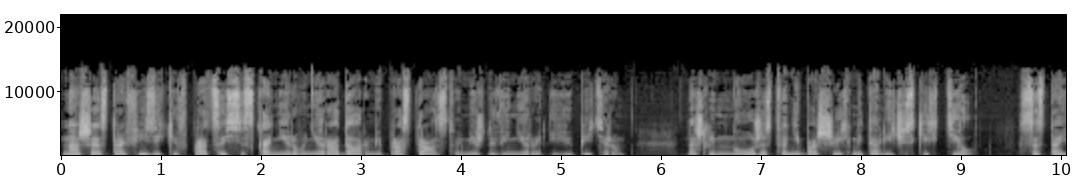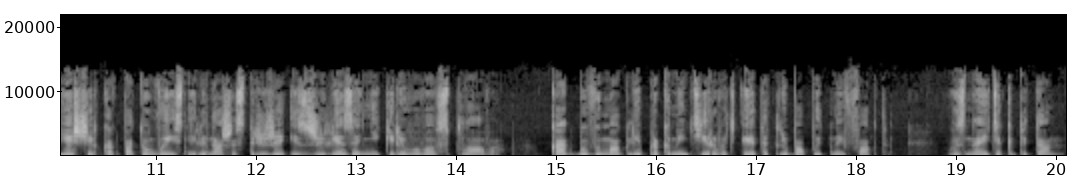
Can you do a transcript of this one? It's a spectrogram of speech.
Наши астрофизики в процессе сканирования радарами пространства между Венерой и Юпитером нашли множество небольших металлических тел, состоящих, как потом выяснили наши стрижи, из железо-никелевого сплава. Как бы вы могли прокомментировать этот любопытный факт? Вы знаете, капитан,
